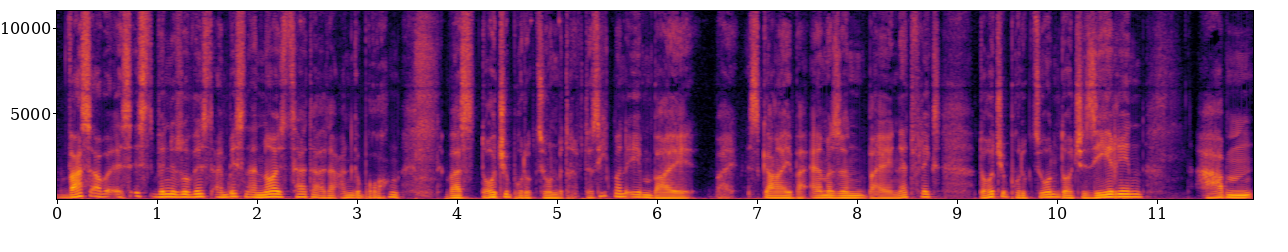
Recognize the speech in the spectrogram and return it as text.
was aber, es ist, wenn du so willst, ein bisschen ein neues Zeitalter angebrochen, was deutsche Produktion betrifft. Das sieht man eben bei, bei Sky, bei Amazon, bei Netflix. Deutsche Produktionen, deutsche Serien haben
